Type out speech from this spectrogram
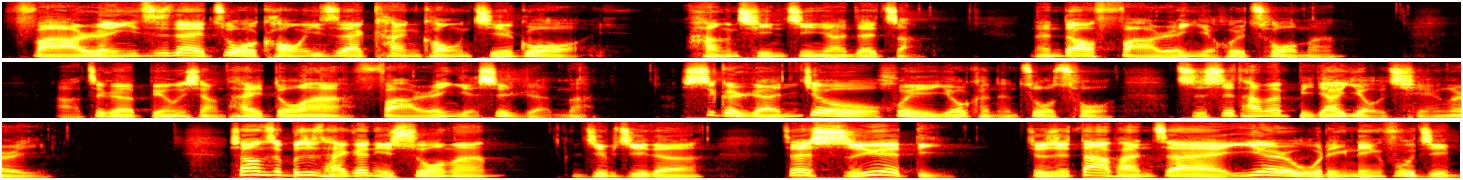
法人一直在做空，一直在看空，结果行情竟然在涨？难道法人也会错吗？啊，这个不用想太多啊，法人也是人嘛，是个人就会有可能做错，只是他们比较有钱而已。上次不是才跟你说吗？你记不记得在十月底，就是大盘在一二五零零附近，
